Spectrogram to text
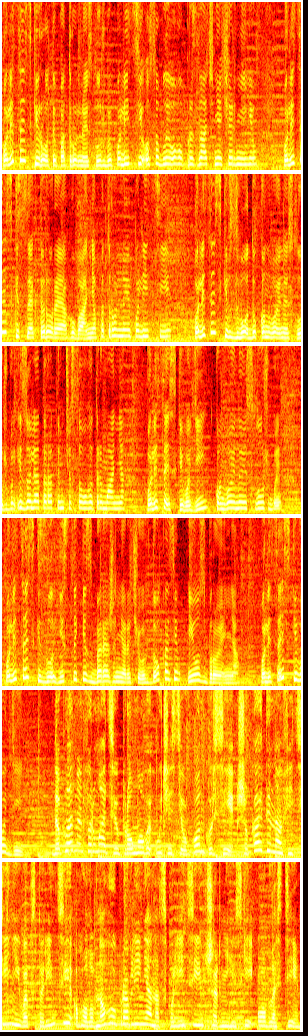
поліцейські роти патрульної служби поліції особливого призначення Чернігів, поліцейські сектору реагування патрульної поліції. Поліцейський взводу конвойної служби ізолятора тимчасового тримання, поліцейський водій конвойної служби, поліцейські з логістики, збереження речових доказів і озброєння, поліцейський водій, Докладну інформацію про умови участі у конкурсі шукайте на офіційній веб-сторінці головного управління Нацполіції в Чернігівській області.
